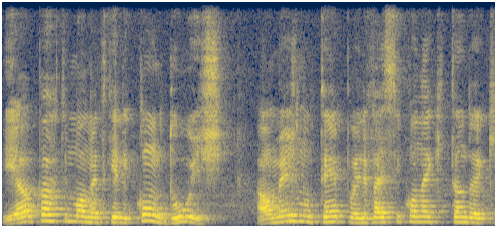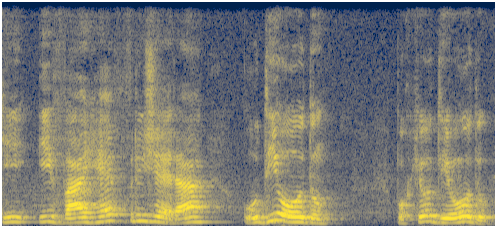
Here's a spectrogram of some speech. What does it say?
E a partir do momento que ele conduz ao mesmo tempo ele vai se conectando aqui e vai refrigerar o diodo. Porque o diodo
